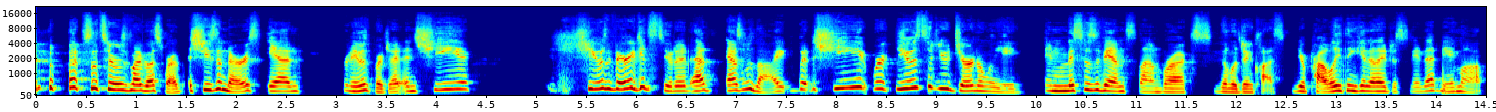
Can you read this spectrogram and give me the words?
my sister is my best friend. She's a nurse and her name is Bridget. And she, she was a very good student, as, as was I, but she refused to do journaling in Mrs. Van Slambrock's religion class. You're probably thinking that I just made that name up.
